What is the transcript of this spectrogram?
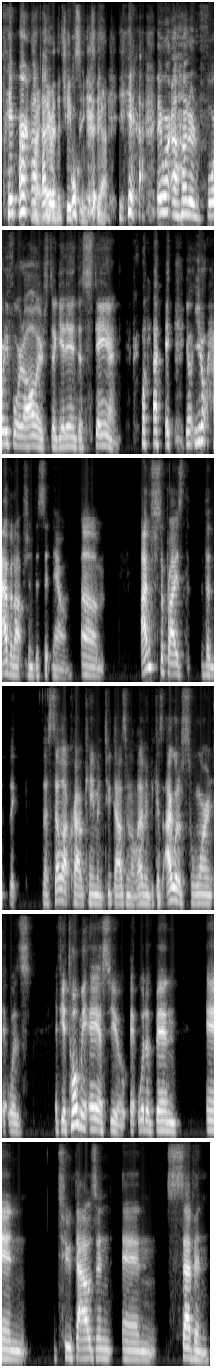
They weren't Right, they were the cheap seats. Yeah, yeah, they weren't $144 to get in to stand. Like, you know, you don't have an option to sit down. Um, I'm surprised the, the the sellout crowd came in 2011 because I would have sworn it was if you told me ASU, it would have been in 2007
